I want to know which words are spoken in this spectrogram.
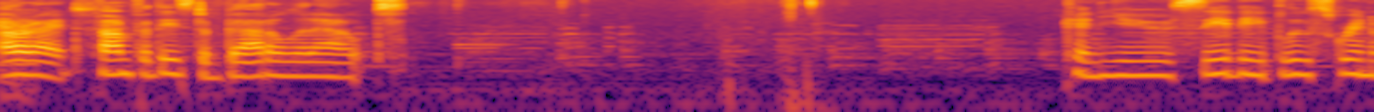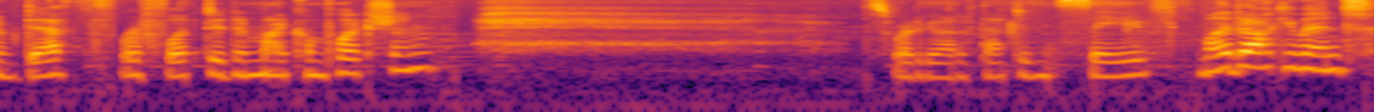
All right, time for these to battle it out. Can you see the blue screen of death reflected in my complexion? Swear to God, if that didn't save my document,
